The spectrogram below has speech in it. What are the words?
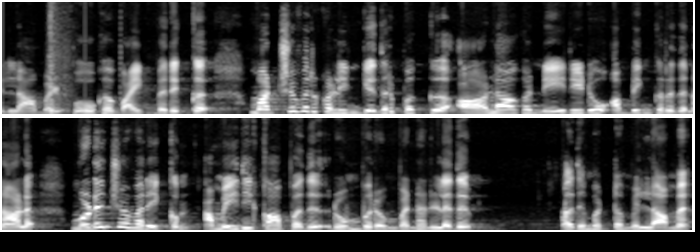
இல்லாமல் போக வாய்ப்பிருக்கு மற்றவர்களின் எதிர்ப்புக்கு ஆளாக நேரிடும் அப்படிங்கிறதுனால முடிஞ்ச வரைக்கும் அமைதி காப்பது ரொம்ப ரொம்ப நல்லது. அது மட்டும் இல்லாமல்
